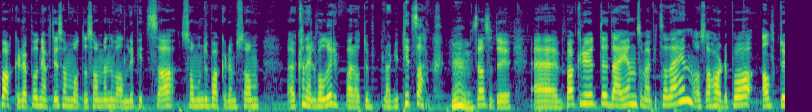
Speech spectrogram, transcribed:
baker det på nøyaktig samme måte som en vanlig pizza, som om du baker dem som eh, kanelboller, bare at du lager pizza. Mm. Så altså du eh, baker ut deigen, som er pizzadeigen, og så har du på alt du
